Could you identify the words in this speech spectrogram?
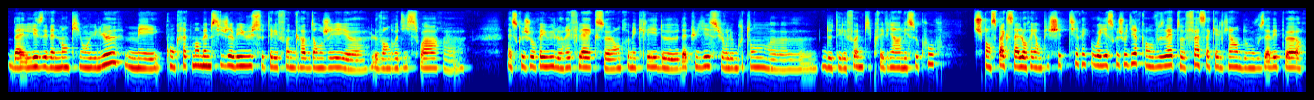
ben, les événements qui ont eu lieu, mais concrètement, même si j'avais eu ce téléphone grave danger euh, le vendredi soir, euh, est-ce que j'aurais eu le réflexe entre mes clés d'appuyer sur le bouton de téléphone qui prévient les secours? Je pense pas que ça l'aurait empêché de tirer. Vous voyez ce que je veux dire? Quand vous êtes face à quelqu'un dont vous avez peur,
